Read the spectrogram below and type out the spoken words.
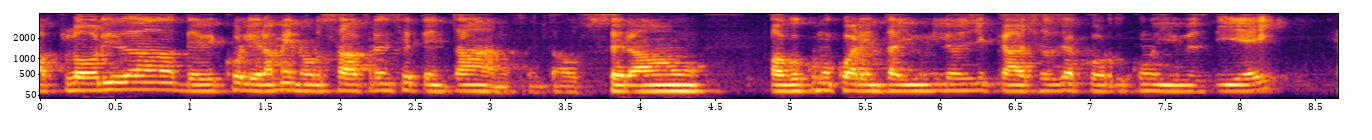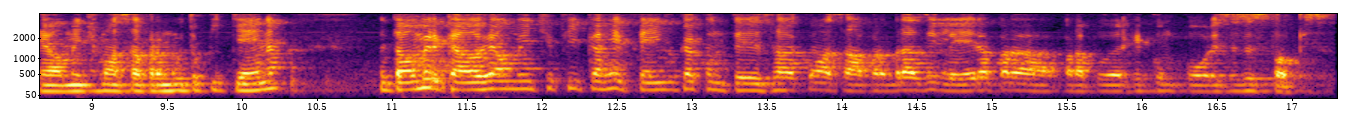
a Flórida deve colher a menor safra em 70 anos, então serão algo como 41 milhões de caixas de acordo com o USDA, realmente uma safra muito pequena. Então o mercado realmente fica refém do que aconteça com a safra brasileira para, para poder recompor esses estoques.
